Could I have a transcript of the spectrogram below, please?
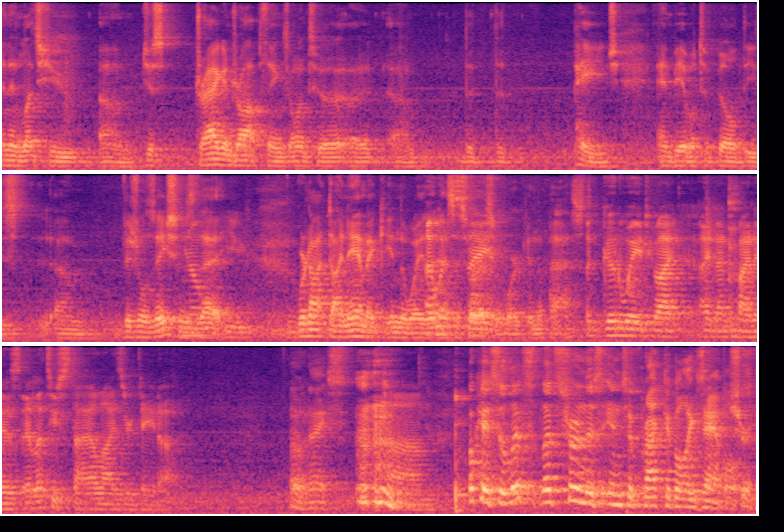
and then lets you um, just drag and drop things onto a, a um, page and be able to build these um, visualizations You know, that you were not dynamic in the way that would SSRS say- would work in the past. A good way to identify it is it lets you stylize your data. Oh, nice. Um, Okay, so let's let's turn this into practical examples. Sure.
